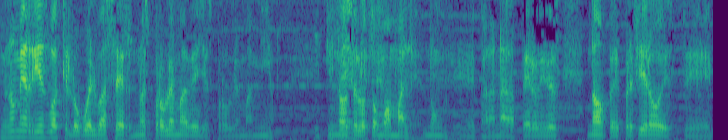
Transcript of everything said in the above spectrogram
no me arriesgo a que lo vuelva a hacer. No es problema de ella, es problema mío. Y no se lo qué mal, no, eh, para nada. Pero dices, no, pre- prefiero este.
